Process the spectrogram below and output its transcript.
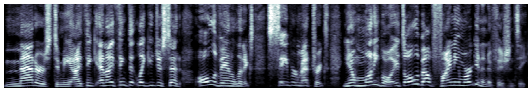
matters to me. I think, and I think that, like you just said, all of analytics, sabermetrics, you know, Moneyball. It's all about finding a market inefficiency.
